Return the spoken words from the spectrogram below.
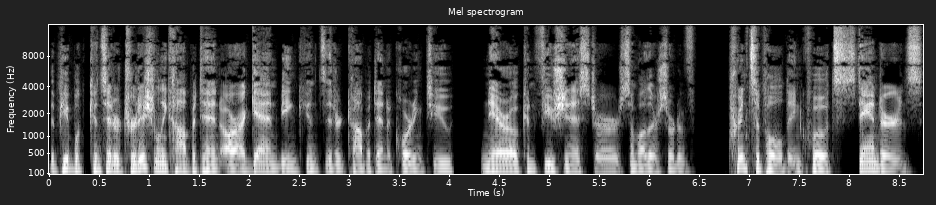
the people considered traditionally competent are again being considered competent according to narrow Confucianist or some other sort of principled, in quotes, standards.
